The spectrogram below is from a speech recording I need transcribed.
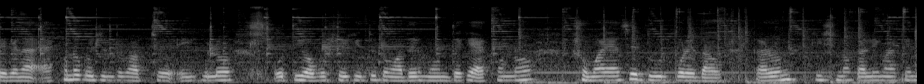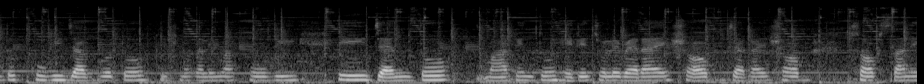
দেবে না এখনও পর্যন্ত ভাবছ, এইগুলো অতি অবশ্যই কিন্তু তোমাদের মন থেকে এখনও সময় আছে, দূর করে দাও। কারণ কৃষ্ণ কালী মা কিন্তু খুবই জাগ্রত, কৃষ্ণ কালী মা খুবই জ্যান্ত মা কিন্তু হেঁটে চলে বেড়ায়, সব জায়গায় সব সব স্থানে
